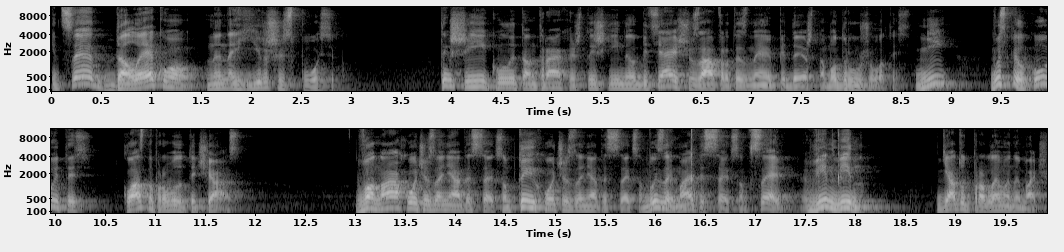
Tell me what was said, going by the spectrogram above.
І це далеко не найгірший спосіб. Ти ж її, коли там трахаєш, ти ж їй не обіцяєш, що завтра ти з нею підеш там одружуватись. Ні. Ви спілкуєтесь, класно проводите час. Вона хоче зайнятися сексом, ти хочеш зайнятися сексом, ви займаєтесь сексом. Все, він він. Я тут проблеми не бачу.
